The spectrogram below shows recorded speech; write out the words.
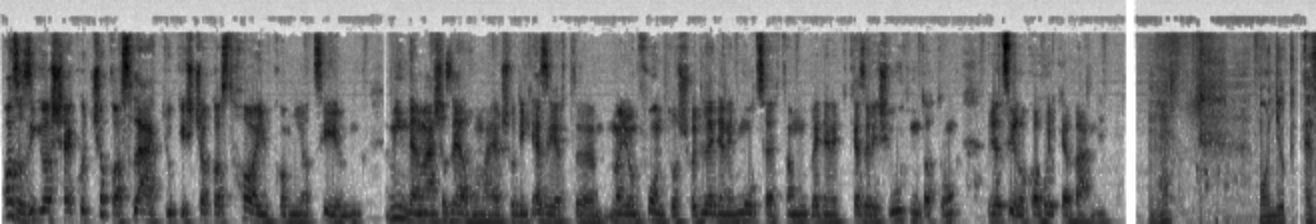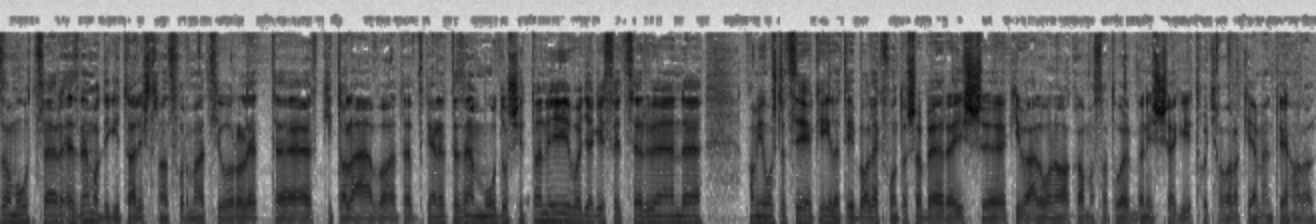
Az az igazság, hogy csak azt látjuk, és csak azt halljuk, ami a célunk. Minden más az elhomályosodik, ezért eh, nagyon fontos, hogy legyen egy módszertanunk, legyen egy kezelési útmutatónk, hogy a célokkal hogy kell bánni. Uh-huh. Mondjuk ez a módszer, ez nem a digitális transformációról lett eh, kitalálva, tehát kellett ezen módosítani, vagy egész egyszerűen, ami most a cégek életében a legfontosabb, erre is eh, kiválóan alkalmazható, ebben is segít, hogyha valaki elmentén halad.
